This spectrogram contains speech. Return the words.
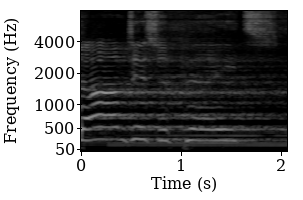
Time dissipates,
